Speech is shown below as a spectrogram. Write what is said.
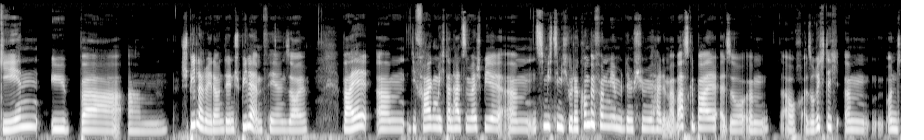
gehen, über ähm, Spiele rede und denen Spiele empfehlen soll. Weil ähm, die fragen mich dann halt zum Beispiel, ähm, ein ziemlich, ziemlich guter Kumpel von mir, mit dem spielen wir halt immer Basketball, also ähm, auch, also richtig, ähm, und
